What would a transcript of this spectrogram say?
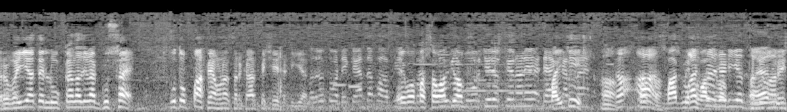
ਰਵਈਆ ਤੇ ਲੋਕਾਂ ਦਾ ਜਿਹੜਾ ਗੁੱਸਾ ਹੈ ਉਹ ਤੋਂ ਭਾਫਿਆ ਹੋਣਾ ਸਰਕਾਰ ਪਿੱਛੇ ਹਟੀ ਆ। ਮਤਲਬ ਤੁਹਾਡੇ ਕਹਿਣ ਦਾ ਭਾਵ ਇਹ ਵਾਪਸ ਸਵਾਲ ਜਵਾਬ ਮੋਰਚੇ ਦੇ ਉੱਤੇ ਉਹਨਾਂ ਨੇ ਅਟੈਕ ਭਾਈ ਜੀ ਕਰਨਾ ਹੈ। ਆ ਬਾਅਦ ਵਿੱਚ ਸਵਾਲ ਜਿਹੜੀ ਰਹੀ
